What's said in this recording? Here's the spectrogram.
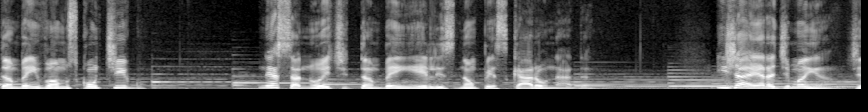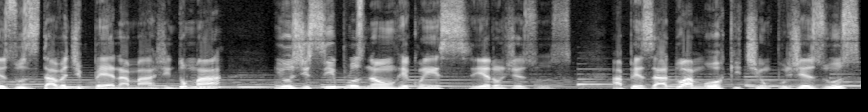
Também vamos contigo. Nessa noite também eles não pescaram nada. E já era de manhã. Jesus estava de pé na margem do mar e os discípulos não reconheceram Jesus. Apesar do amor que tinham por Jesus,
